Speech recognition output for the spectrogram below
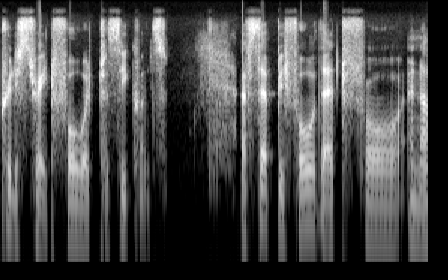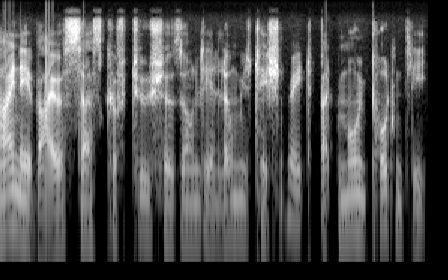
pretty straightforward to sequence. I've said before that for an RNA virus, SARS-CoV-2 shows only a low mutation rate, but more importantly,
